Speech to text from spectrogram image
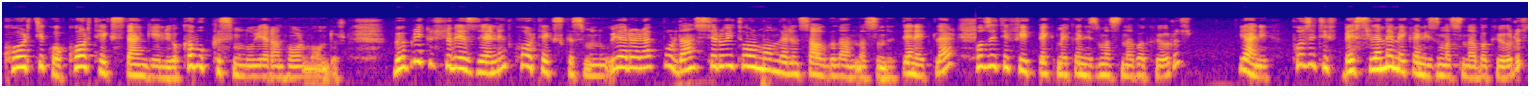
kortiko, korteksten geliyor. Kabuk kısmını uyaran hormondur. Böbrek üstü bezlerinin korteks kısmını uyararak buradan steroid hormonların salgılanmasını denetler. Pozitif feedback mekanizmasına bakıyoruz. Yani pozitif besleme mekanizmasına bakıyoruz.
